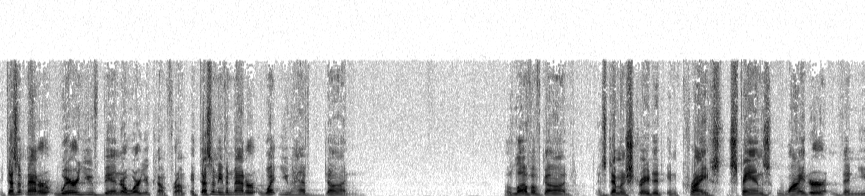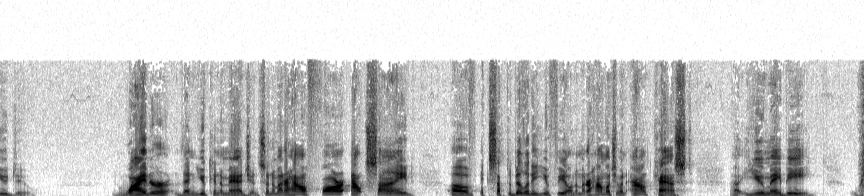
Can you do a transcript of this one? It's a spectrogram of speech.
it doesn't matter where you've been or where you come from, it doesn't even matter what you have done. The love of God, as demonstrated in Christ, spans wider than you do, wider than you can imagine. So, no matter how far outside of acceptability you feel, no matter how much of an outcast uh, you may be, we,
